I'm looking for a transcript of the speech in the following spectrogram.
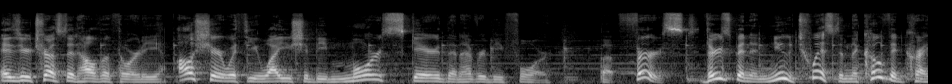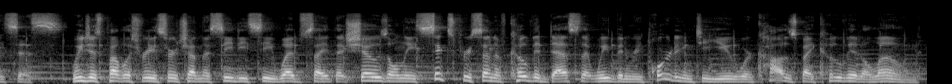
As your trusted health authority, I'll share with you why you should be more scared than ever before. But first, there's been a new twist in the COVID crisis. We just published research on the CDC website that shows only 6% of COVID deaths that we've been reporting to you were caused by COVID alone.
